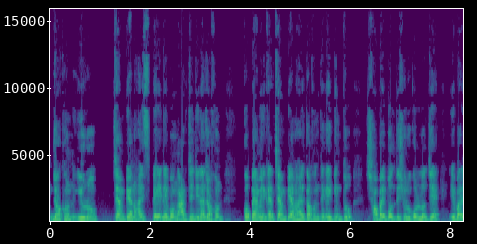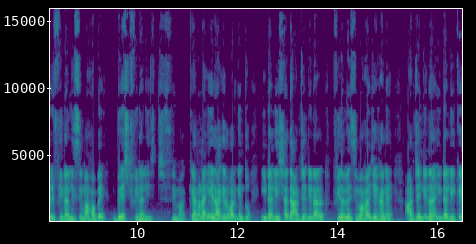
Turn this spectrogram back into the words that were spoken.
যখন ইউরো চ্যাম্পিয়ন হয় স্পেন এবং আর্জেন্টিনা যখন কোপা আমেরিকার চ্যাম্পিয়ন হয়, তখন থেকেই কিন্তু সবাই বলতে শুরু করল যে এবারের ফিনালিসিমা হবে বেস্ট ফিনালিসিমা কেননা এর আগের বার কিন্তু ইটালির সাথে আর্জেন্টিনার ফিনালিসিমা হয়, যেখানে আর্জেন্টিনা ইটালিকে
